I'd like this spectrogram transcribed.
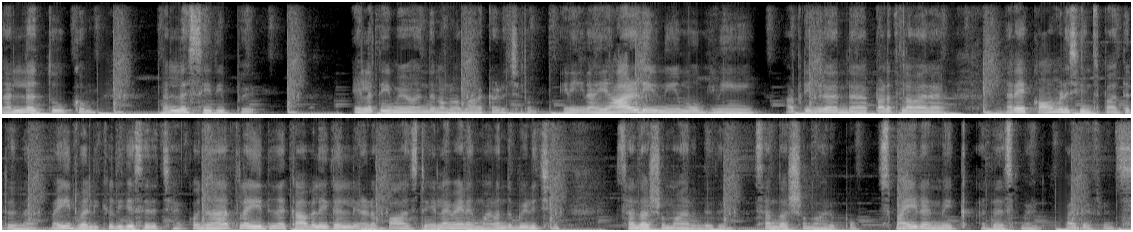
நல்ல தூக்கம் நல்ல சிரிப்பு எல்லாத்தையுமே வந்து நம்மளை மறக்கடிச்சிடும். இன்றைக்கி நான் யாரடி நீ மோகினி அப்படிங்கிற அந்த படத்தில் வர நிறைய காமெடி சீன்ஸ் பார்த்துட்டு இருந்தேன். வயிறு வலிக்க சிரித்தேன் கொஞ்சம் நேரத்தில் இருந்த கவலைகள் என்னோடய பாஸ்ட் எல்லாமே எனக்கு மறந்து போயிடுச்சு. சந்தோஷமாக இருந்தது. சந்தோஷமாக இருப்போம். Smile and make other smile by different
